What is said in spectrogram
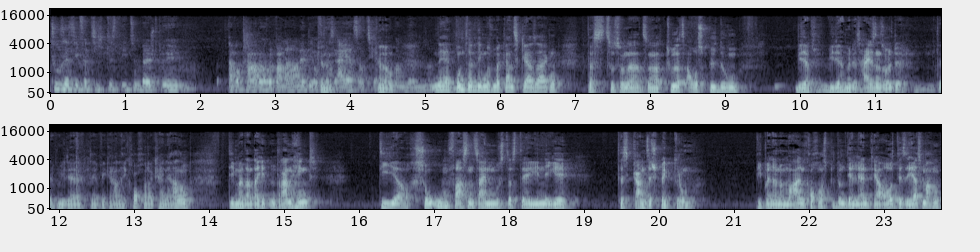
zusätzlich verzichtest, wie zum Beispiel Avocado oder Banane, die oft genau. als Eiersatz genau. hergenommen genau. werden. Ne? Naja, grundsätzlich muss man ganz klar sagen, dass zu so einer, so einer Zusatzausbildung, wie, das, wie der, das heißen sollte, der, wie der, der vegane Koch oder keine Ahnung, die man dann da hinten dran hängt, die ja auch so umfassend sein muss, dass derjenige das ganze Spektrum, wie bei einer normalen Kochausbildung, der lernt ja auch Desserts machen,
